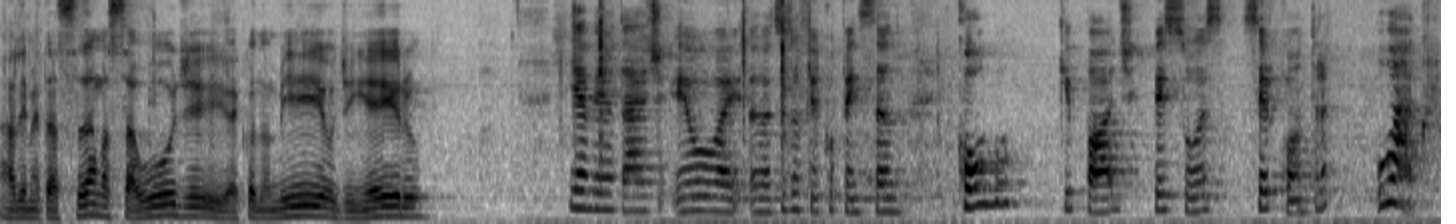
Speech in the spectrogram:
a alimentação, a saúde, a economia, o dinheiro. E é verdade, eu às vezes eu fico pensando como que pode pessoas ser contra o agro.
